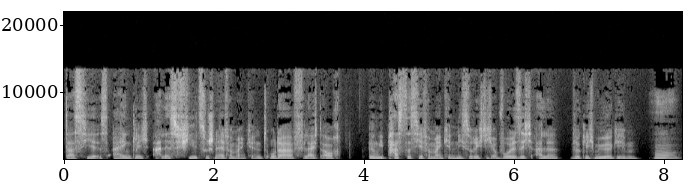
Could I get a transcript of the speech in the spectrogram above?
das hier ist eigentlich alles viel zu schnell für mein Kind oder vielleicht auch irgendwie passt das hier für mein Kind nicht so richtig, obwohl sich alle wirklich Mühe geben. Hm.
